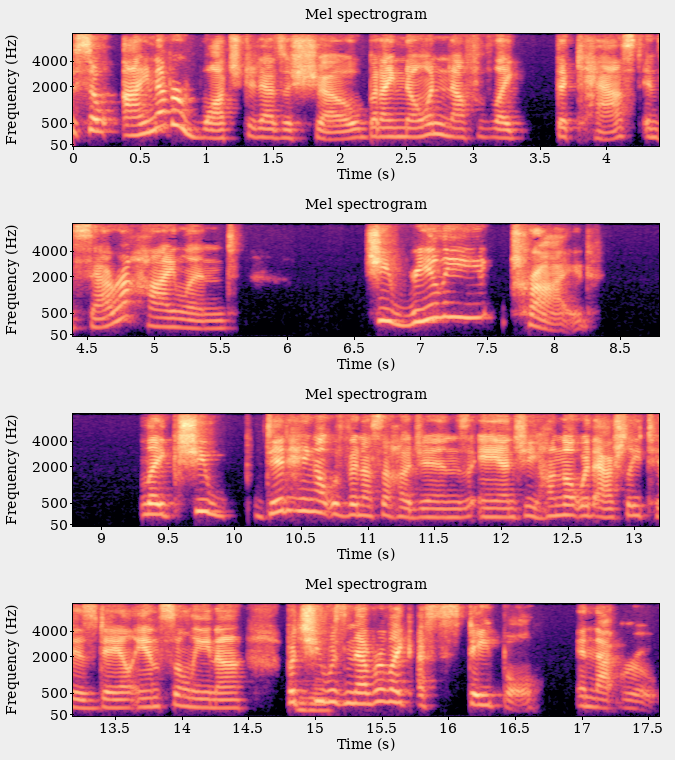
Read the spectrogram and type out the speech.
So I never watched it as a show, but I know enough of like the cast and Sarah Hyland. She really tried. Like she did hang out with Vanessa Hudgens and she hung out with Ashley Tisdale and Selena, but mm-hmm. she was never like a staple in that group.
